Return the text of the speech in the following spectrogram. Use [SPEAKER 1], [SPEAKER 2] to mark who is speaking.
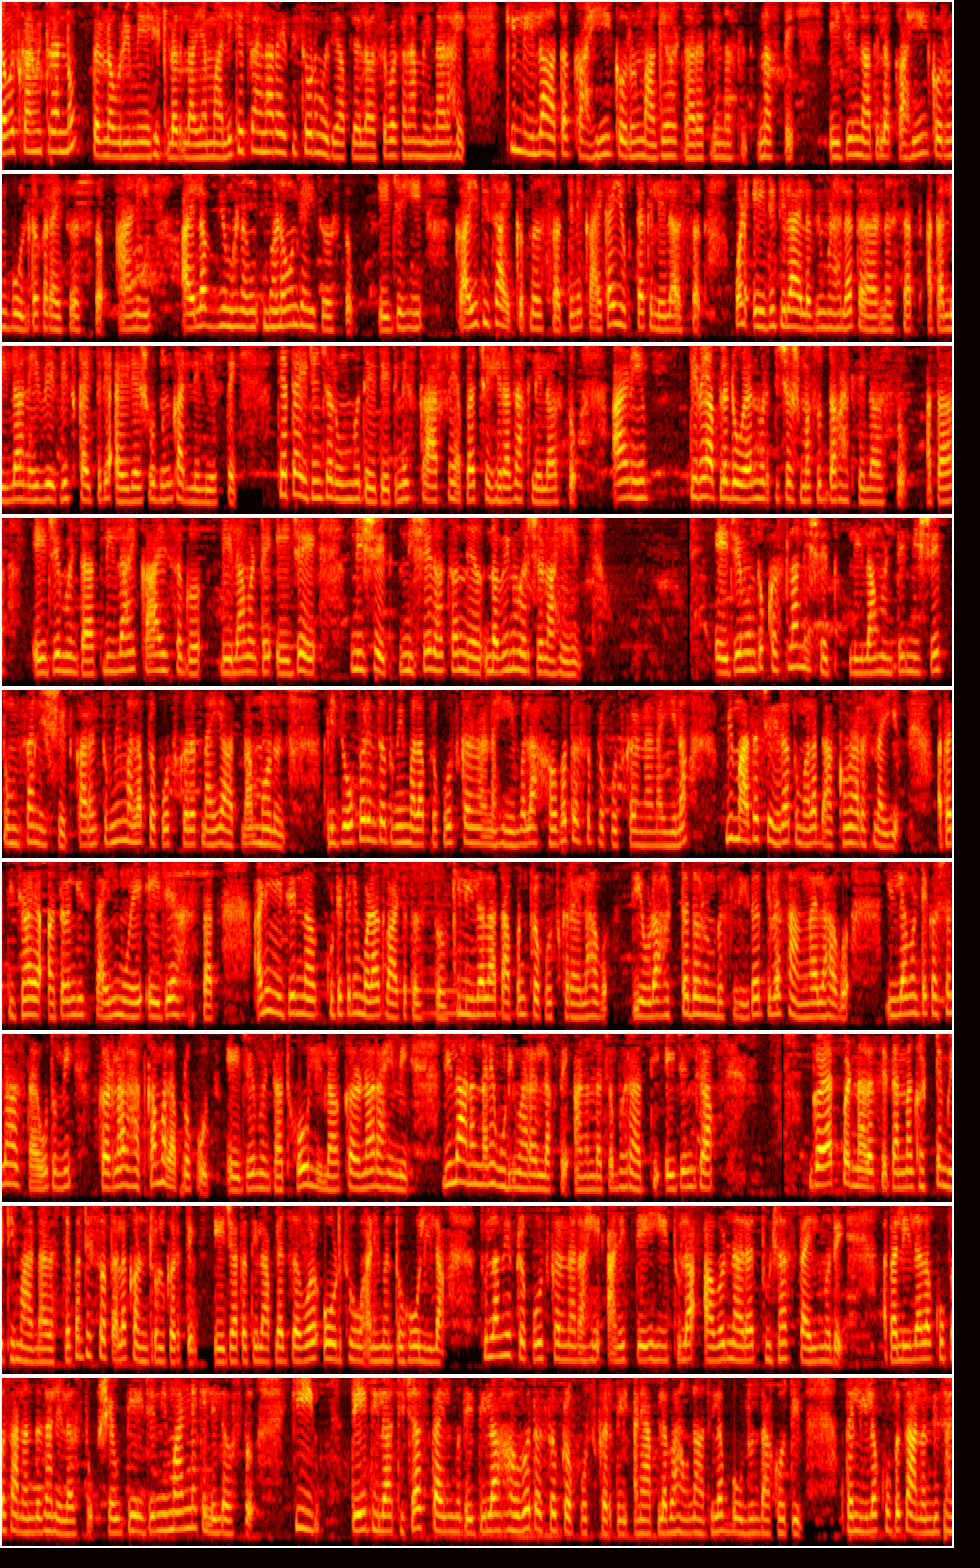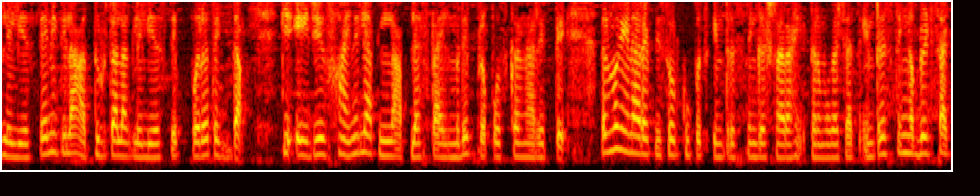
[SPEAKER 1] नमस्कार मित्रांनो तर नवरी मे हिटलरला या मालिकेच्या येणाऱ्या एपिसोडमध्ये आपल्याला असं बघायला मिळणार आहे की लीला आता काहीही करून मागे हटणाऱ्यातली नस नसते. एजेंना तिला काहीही करून बोलतं करायचं असतं आणि आय लव्ह यू म्हण म्हणवून घ्यायचं असतं. एजे ही काही तिचं ऐकत नसतात तिने काय काय युक्त्या केलेल्या असतात पण एजे तिला आय लव्ह यू म्हणायला तयार नसतात. आता लीलाने वेगळीच काहीतरी आयडिया शोधून काढलेली असते. ती आता एजंटच्या रूममध्ये येते तिने स्कार्फने आपला चेहरा झाकलेला असतो आणि तिने आपल्या डोळ्यांवरती चष्मा सुद्धा घातलेला असतो. आता एजे म्हणतात लीला हे काय सगळं? लीला म्हणते एजे निषेध निषेधाचं न- नवीन व्हर्जन आहे हे. एजे म्हणतो कसला निषेध? लीला म्हणते निषेध तुमचा निषेध. कारण तुम्ही मला प्रपोज करत नाही आहात ना म्हणून. आणि जोपर्यंत तुम्ही मला प्रपोज करणार नाही मला हवं तसं प्रपोज करणार नाही ना मी माझा चेहरा तुम्हाला दाखवणारच नाही आता तिच्या या अतरंगी स्टाईलमुळे एजे हसतात. आणि एजेंना कुठेतरी मनात वाटत असतं की लीलाला आता आपण प्रपोज करायला हवं. ती एवढा हट्ट धरून बसली तर तिला सांगायला हवं. लीला म्हणते कशाला हसताय हो तुम्ही? करणार आहात का मला प्रपोज एजे म्हणतात हो लीला करणार आहे मी. लीला आनंदाने उडी मारायला लागते. आनंदाच्या भरात ती एजेंटच्या गळ्यात पडणार असते त्यांना घट्ट मिठी मारणार असते पण ती स्वतःला कंट्रोल करते. एज आता तिला आपल्या जवळ ओढतो आणि म्हणतो हो लीला तुला मी प्रपोज करणार आहे आणि तेही तुला आवडणाऱ्या तुझ्या स्टाईलमध्ये आता लीलाला खूपच आनंद झालेला असतो. शेवटी एजेंनी मान्य केलेलं असतं की ते तिला तिच्या स्टाईलमध्ये तिला हवं तसं प्रपोज करतील आणि आपल्या भावना तिला बोलून दाखवतील. आता लीला खूपच आनंदी झालेली असते आणि तिला आतुरता लागलेली असते. परत एकदा की एजे फायनली आपल्याला आपल्या स्टाईलमध्ये प्रपोज करणार आहेत ते. तर मग येणार एपिसोड खूपच इंटरेस्टिंग असणार आहे. तर मग अशाच इंटरेस्टिंग अपडेटसाठी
